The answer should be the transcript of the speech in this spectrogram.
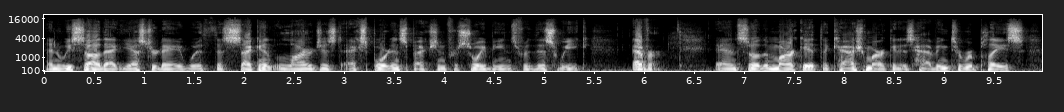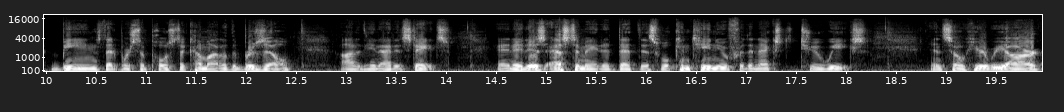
And we saw that yesterday with the second largest export inspection for soybeans for this week ever. And so the market, the cash market, is having to replace beans that were supposed to come out of the Brazil, out of the United States. And it is estimated that this will continue for the next two weeks. And so here we are,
